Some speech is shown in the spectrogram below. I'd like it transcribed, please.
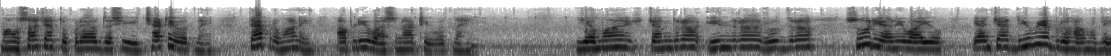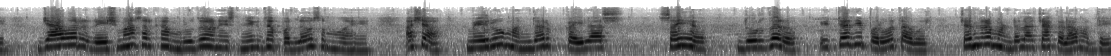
मांसाच्या तुकड्यावर जशी इच्छा ठेवत नाही त्याप्रमाणे आपली वासना ठेवत नाही. यम चंद्र इंद्र रुद्र सूर्य आणि वायू यांच्या दिव्य गृहामध्ये ज्यावर रेशमासारखा मृद आणि स्निग्ध पल्लव समूह आहे अशा मेरू मंदर कैलास सह्य दुर्धर इत्यादी पर्वतावर चंद्रमंडलाच्या कलामध्ये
